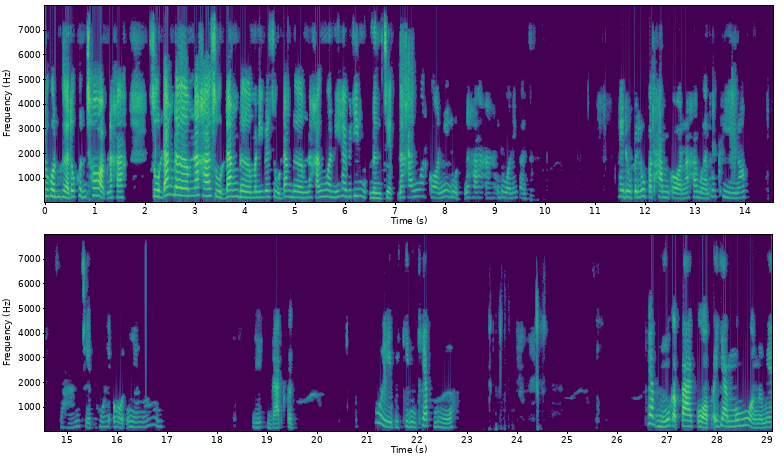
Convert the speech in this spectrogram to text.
ทุกคนเผื่อทุกคนชอบนะคะ สูตรดั้งเดิมนะคะ สูตรดั้งเดิมอันนี้เป็นสูตรดั้งเดิมนะคะ งวดนี้ให้ไปที่หนึ่งเจ็ดนะคะ งวดก่อนนี่หลุดนะคะ อะให้ดูอันนี้ก่อน ให้ดูเป็นรูปธรรมก่อนนะคะ เหมือนทุกทีเนาะสามเจ็ดหวยออกอหย่างเนาะเล็กดัดก็โอ้ยไปกินแคบหมู แคบหมูกับปลากรอบไอ้ยำมะม่วงเนอะแม่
